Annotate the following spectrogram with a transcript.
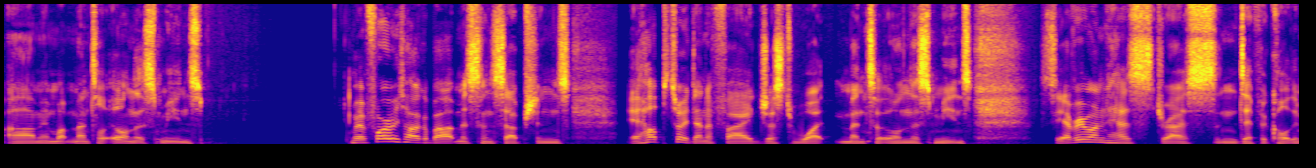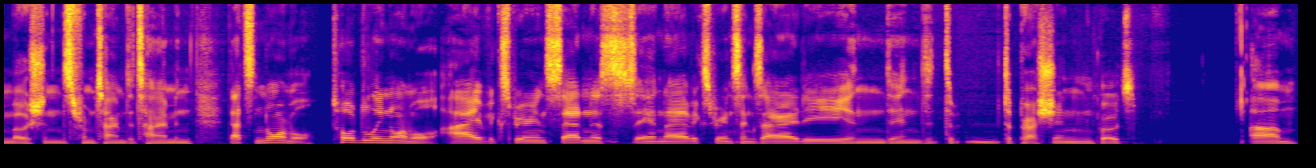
um, and what mental illness means. Before we talk about misconceptions, it helps to identify just what mental illness means. See, everyone has stress and difficult emotions from time to time, and that's normal, totally normal. I've experienced sadness and I've experienced anxiety and, and depression, quotes. Um,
